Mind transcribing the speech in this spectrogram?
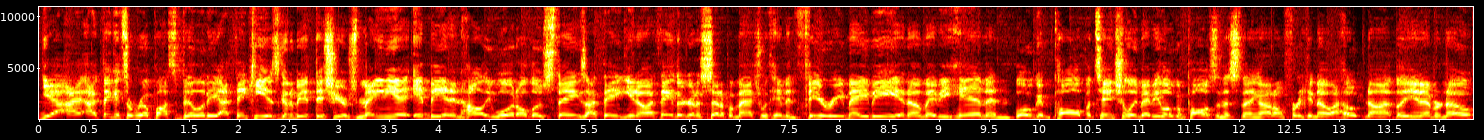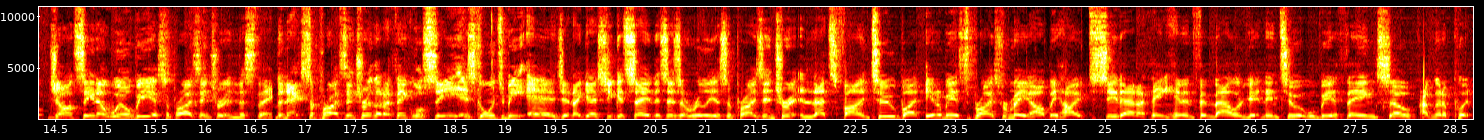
yeah, I, I think it's a real possibility. I think he is going to be at this year's Mania. It being in Hollywood, all those things. I think, you know, I think they're going to set up a match with him in theory, maybe. You know, maybe him and Logan Paul potentially. Maybe Logan Paul's in this thing. I don't freaking know. I hope not, but you never know. John Cena will be a surprise entrant in this thing. The next surprise entrant that I think we'll see is going to be Edge, and I guess you could say this isn't really a surprise entrant, and that's fine too, but it'll be a surprise for me. I'll be hyped to see that. I think him and Finn Balor getting into it will be a thing, so I'm going to put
